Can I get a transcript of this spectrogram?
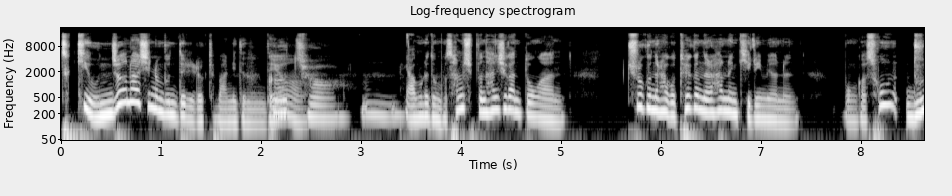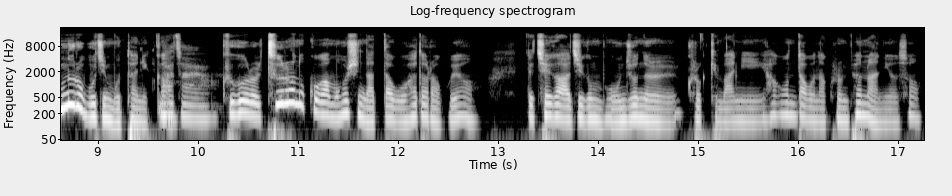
특히 운전하시는 분들이 이렇게 많이 듣는데요. 그렇죠. 음. 아무래도 뭐 30분, 1시간 동안 출근을 하고 퇴근을 하는 길이면은 뭔가 손, 눈으로 보진 못하니까 맞아요. 그거를 틀어놓고 가면 훨씬 낫다고 하더라고요. 근데 제가 아직은 뭐 운전을 그렇게 많이 하건다거나 그런 편은 아니어서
